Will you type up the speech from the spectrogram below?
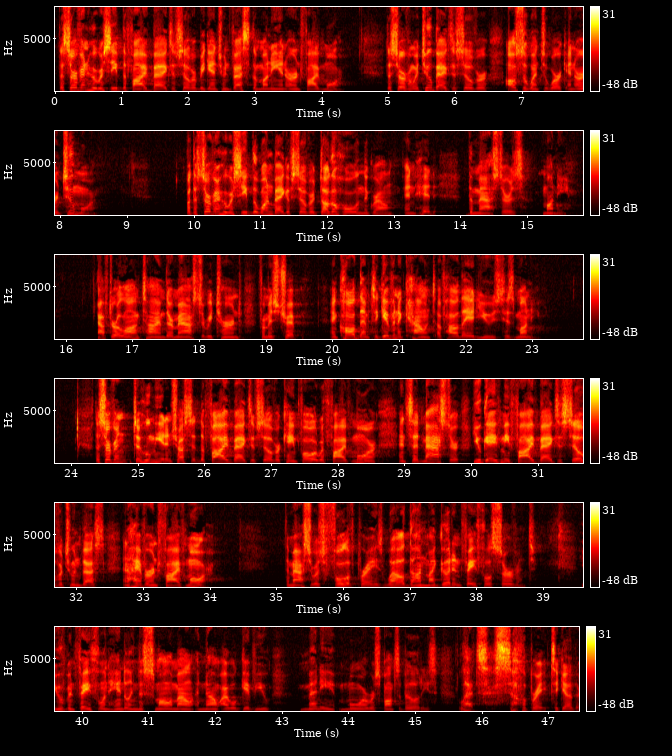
The servant who received the five bags of silver began to invest the money and earned five more. The servant with two bags of silver also went to work and earned two more. But the servant who received the one bag of silver dug a hole in the ground and hid the master's money. After a long time, their master returned from his trip and called them to give an account of how they had used his money. The servant to whom he had entrusted the five bags of silver came forward with five more and said, Master, you gave me five bags of silver to invest, and I have earned five more. The master was full of praise. Well done, my good and faithful servant. You have been faithful in handling this small amount, and now I will give you many more responsibilities. Let's celebrate together.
